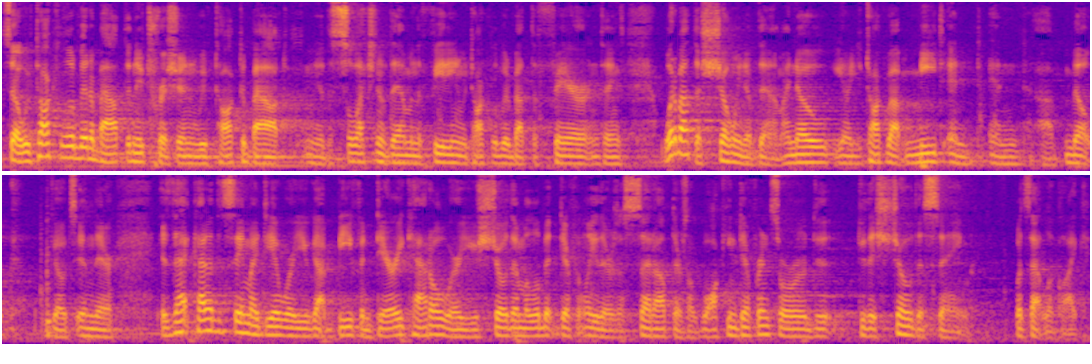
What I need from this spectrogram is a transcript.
So we've talked a little bit about the nutrition. We've talked about you know the selection of them and the feeding. We talked a little bit about the fair and things. What about the showing of them? I know you know you talk about meat and and uh, milk goats in there. Is that kind of the same idea where you got beef and dairy cattle, where you show them a little bit differently? There's a setup, there's a walking difference, or do, do they show the same? What's that look like?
